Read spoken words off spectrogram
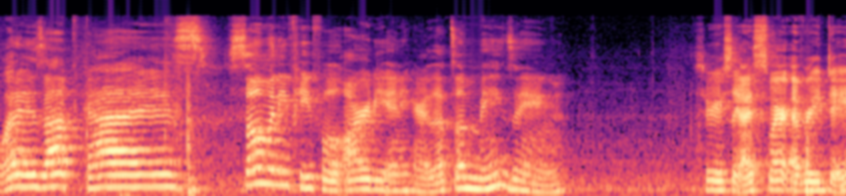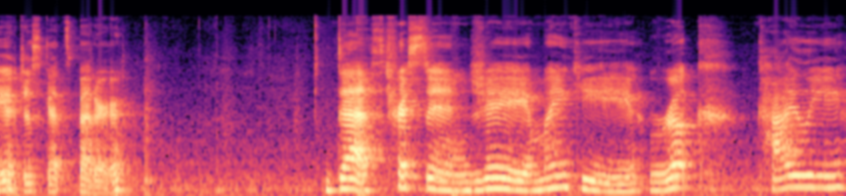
What is up, guys? So many people already in here. That's amazing. Seriously, I swear every day it just gets better. Death, Tristan, Jay, Mikey, Rook, Kylie.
